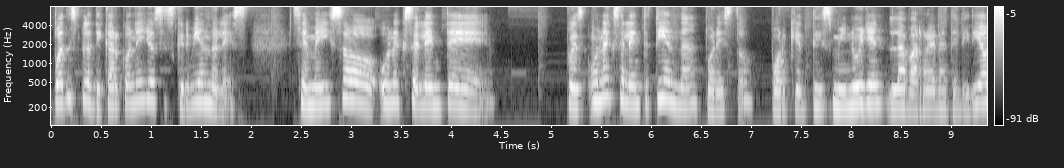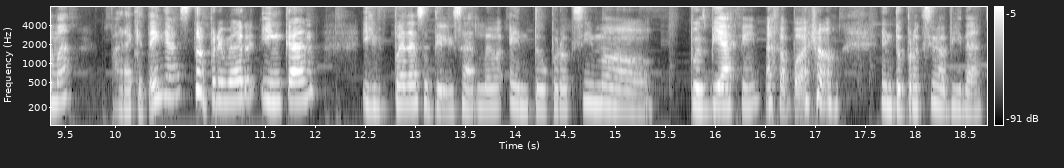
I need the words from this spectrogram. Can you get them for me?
puedes platicar con ellos escribiéndoles. Se me hizo un excelente pues una excelente tienda por esto, porque disminuyen la barrera del idioma para que tengas tu primer Incan y puedas utilizarlo en tu próximo pues viaje a Japón o en tu próxima vida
